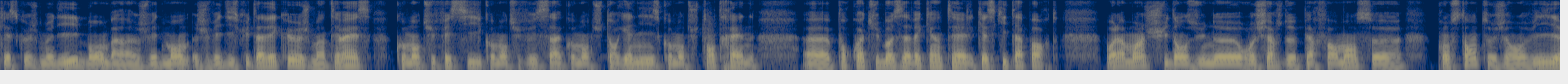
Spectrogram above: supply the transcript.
qu'est-ce que je me dis? Bon, ben, je vais demander, je vais discuter avec eux, je m'intéresse. Comment tu fais ci, comment tu fais ça, comment tu t'organises, comment tu t'entraînes, euh, pourquoi tu bosses avec un tel, qu'est-ce qui t'apporte? Voilà, moi, je suis dans une recherche de performance constante. J'ai envie,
